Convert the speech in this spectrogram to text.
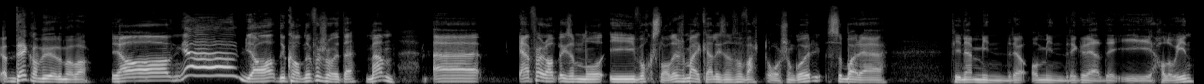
Ja, det kan vi gjøre nå, da. Ja, ja, ja, du kan jo for så vidt det. Men eh, jeg føler at liksom nå i voksen alder så merker jeg liksom for hvert år som går, så bare finner jeg mindre og mindre glede i halloween.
